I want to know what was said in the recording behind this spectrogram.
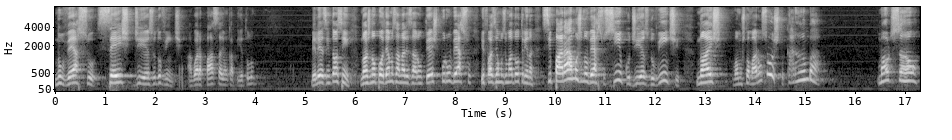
no verso 6 de Êxodo 20. Agora passa aí um capítulo. Beleza? Então, assim, nós não podemos analisar um texto por um verso e fazermos uma doutrina. Se pararmos no verso 5 de Êxodo 20, nós vamos tomar um susto. Caramba! Maldição!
